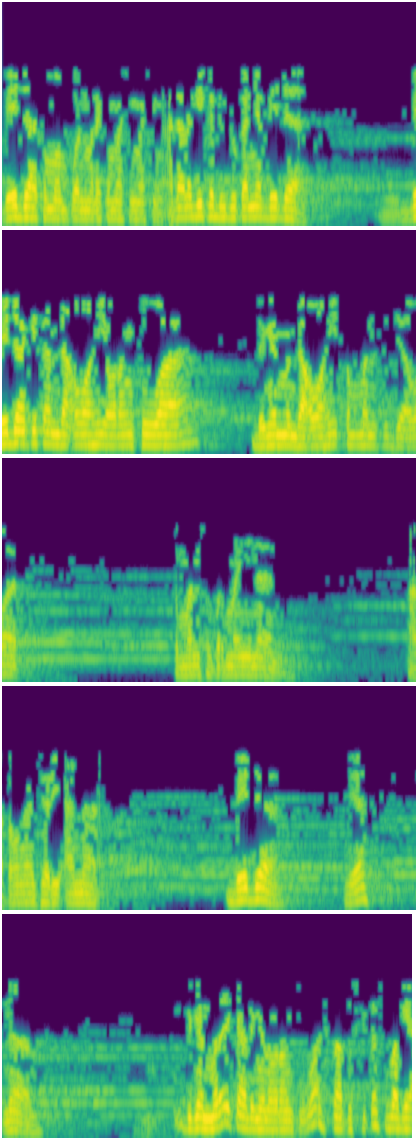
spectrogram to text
Beda kemampuan mereka masing-masing. Ada lagi kedudukannya beda. Beda kita mendakwahi orang tua dengan mendakwahi teman sejawat, teman sepermainan, atau ngajari anak. Beda, ya. Nah, dengan mereka dengan orang tua status kita sebagai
